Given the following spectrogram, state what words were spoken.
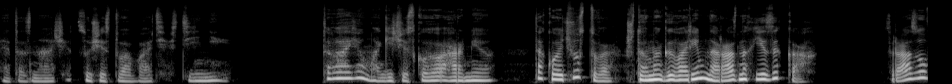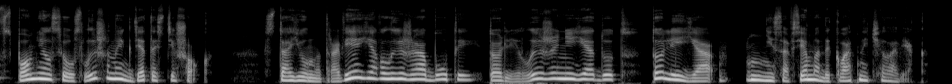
«Это значит существовать в тени». «Твою магическую армию!» Такое чувство, что мы говорим на разных языках. Сразу вспомнился услышанный где-то стишок. Стою на траве я в лыжи обутый, то ли лыжи не едут, то ли я не совсем адекватный человек.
